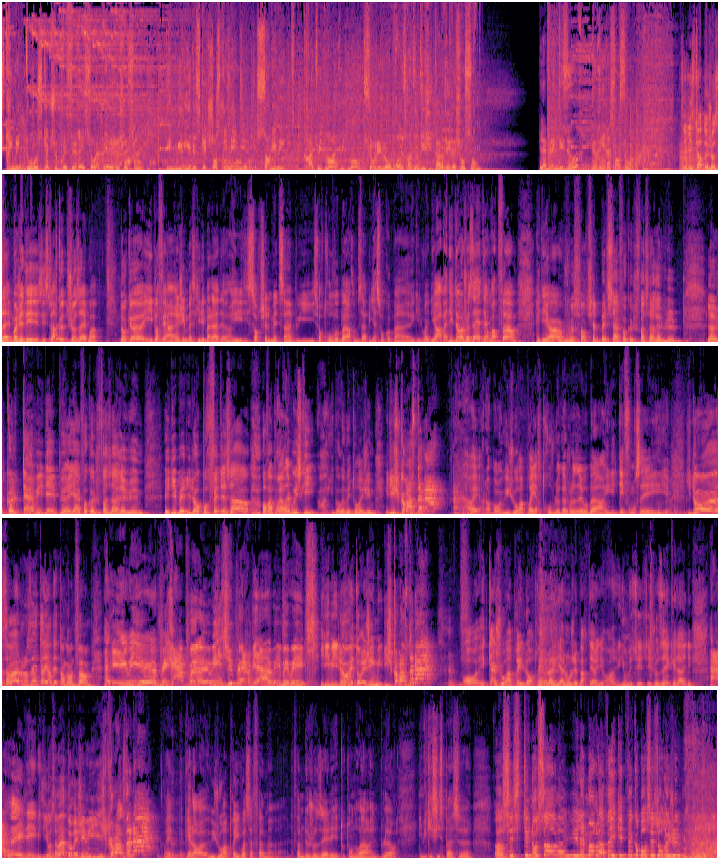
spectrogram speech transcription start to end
Streamez tous vos sketchs préférés sur la Rire et Chanson. Des milliers de sketchs en streaming, sans limite, gratuitement, gratuitement sur les nombreuses radios digitales Rire et Chanson. La blague du jour de Rire et Chanson. C'est l'histoire de José. Moi, j'ai des histoires que de José, moi. Donc, euh, il doit faire un régime parce qu'il est malade. Il sort chez le médecin, puis il se retrouve au bar comme ça, puis il y a son copain euh, qui le voit. Il dit Ah, bah dis donc, José, t'es en grande forme. Il dit Ah, je sors chez le médecin, il faut que je fasse un régime. L'alcool terminé, plus rien, il faut que je fasse un régime. Il dit, ben dis donc, pour fêter ça, on va prendre un whisky. Ah, il dit, bah oui, mais ton régime. Il dit, je commence demain ah ouais, alors bon, huit jours après, il retrouve le gars José au bar, il est défoncé. Il... Dis donc, euh, ça va José T'as l'air d'être en grande forme. Eh oui, euh, euh, oui, super bien, oui, oui, oui. Il dit, mais dis donc, et ton régime. Il dit, je commence demain. Bon, et 15 jours après, il le retrouve, là, il est allongé par terre, il dit, oh, dis donc, mais c'est, c'est José qui est là. Il dit, ah, il dit, mais dis donc, ça va ton régime? Il dit, je commence demain. Ouais, et puis alors, huit jours après, il voit sa femme, la femme de José, elle est toute en noir, elle pleure. Il dit, mais qu'est-ce qui se passe ah, c'est cet innocent, là. Il est mort la veille qu'il devait commencer son régime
